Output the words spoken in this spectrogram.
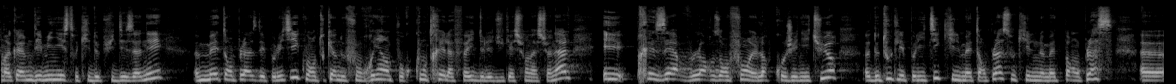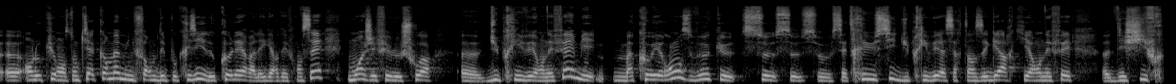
On a quand même des ministres qui, depuis des années, mettent en place des politiques, ou en tout cas ne font rien pour contrer la faillite de l'éducation nationale, et préservent leurs enfants et leur progéniture euh, de toutes les politiques qu'ils mettent en place ou qu'ils ne mettent pas en place, euh, euh, en l'occurrence. Donc il y a quand même une forme d'hypocrisie et de colère à l'égard des Français. Moi, j'ai fait le choix du privé, en effet, mais ma cohérence veut que ce- ce- ce- cette réussite du privé, à certains égards, qui a en effet des chiffres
